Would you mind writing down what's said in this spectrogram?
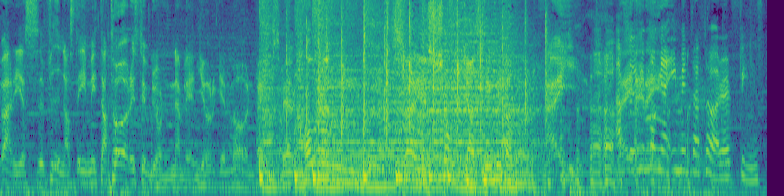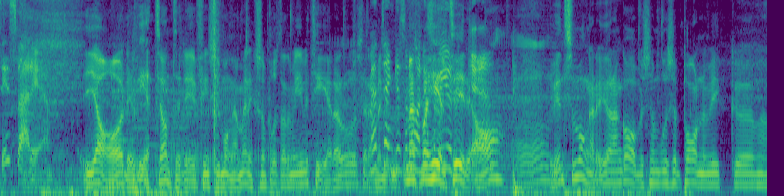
Sveriges finaste imitatör i studion, nämligen Jörgen Mörnberg. som- Välkommen! Sveriges tjockaste imitatör. Nej! Alltså nej, hur nej, många nej. imitatörer finns det i Sverige? Ja, det vet jag inte. Det finns ju många människor som påstår att de imiterar och sådär. Men jag tänker som men har på det som heltid, yrke. ja. Det är inte så många. Det är Göran Gabrielsson, Bosse Parnevik, uh,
